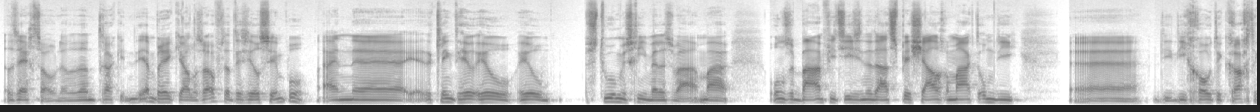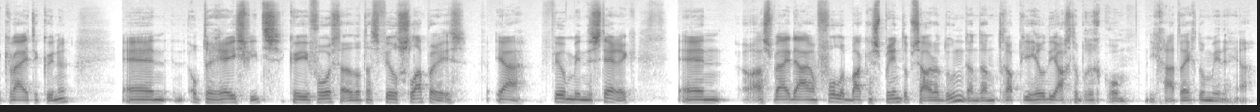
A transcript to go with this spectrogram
Dat is echt zo. Dan, dan, trak je, dan breek je alles af. Dat is heel simpel. En uh, dat klinkt heel, heel, heel stoer misschien weliswaar. Maar onze baanfiets is inderdaad speciaal gemaakt om die, uh, die, die grote krachten kwijt te kunnen. En op de racefiets kun je je voorstellen dat dat veel slapper is. Ja, veel minder sterk. En als wij daar een volle bak een sprint op zouden doen, dan, dan trap je heel die achterbrug krom. Die gaat er echt door midden, ja.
